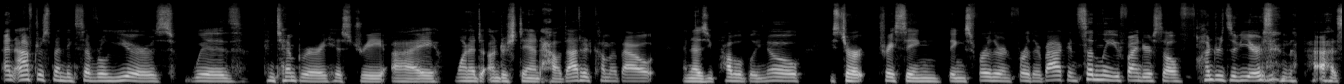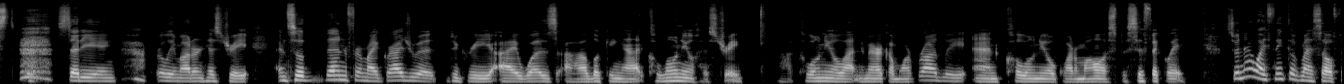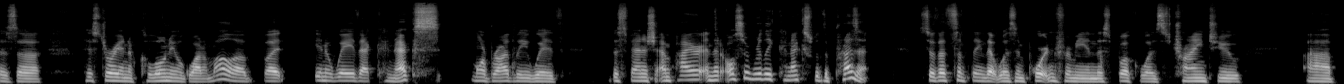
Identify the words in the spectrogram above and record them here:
And after spending several years with contemporary history, I wanted to understand how that had come about. And as you probably know, you start tracing things further and further back, and suddenly you find yourself hundreds of years in the past studying early modern history. And so then for my graduate degree, I was uh, looking at colonial history, uh, colonial Latin America more broadly, and colonial Guatemala specifically. So now I think of myself as a historian of colonial Guatemala, but in a way that connects more broadly with the Spanish Empire and that also really connects with the present. So that's something that was important for me in this book was trying to uh,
